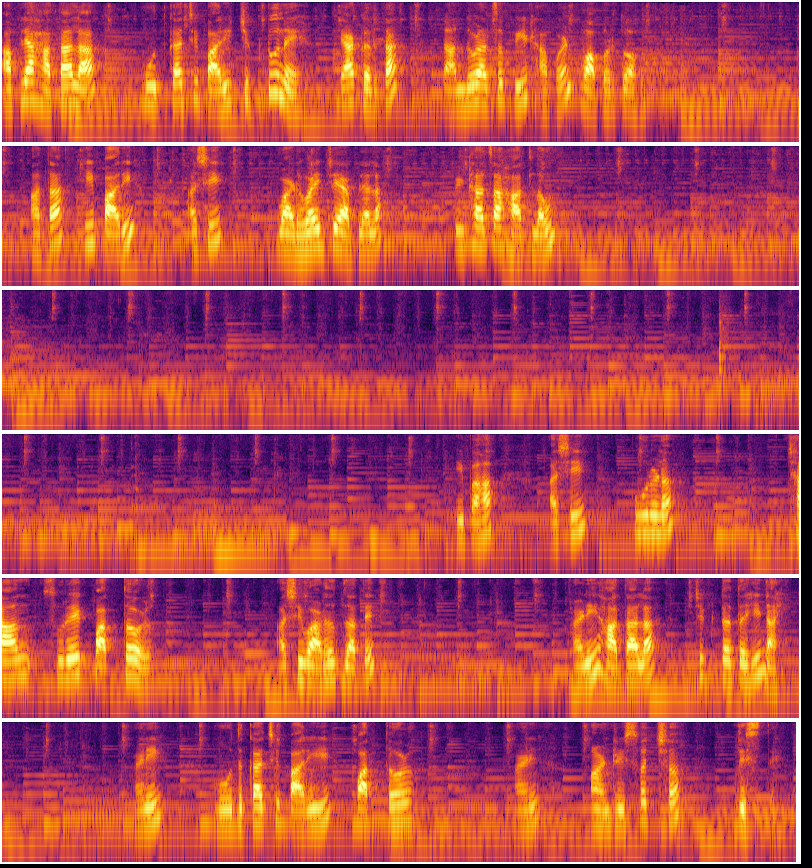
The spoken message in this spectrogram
आपल्या हाताला मोदकाची पारी चिकटू नये त्याकरता तांदूळाचं पीठ आपण वापरतो आहोत. आता ही पारी अशी वाढवायची आहे आपल्याला. पिठाचा हात लावून ही पहा. अशी पूर्ण छान सुरेख पातळ अशी वाढत जाते. आणि हाताला चिकटतही नाही. आणि मोदकाची पारी पातळ आणि पांढरी स्वच्छ दिसते.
